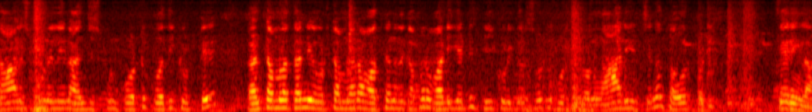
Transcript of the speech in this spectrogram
நாலு ஸ்பூன் இல்லைன்னா அஞ்சு ஸ்பூன் போட்டு கொதிக்க விட்டு ரெண்டு டம்ளர் தண்ணி ஒரு டம்ளராக வத்தினதுக்கப்புறம் வடிகட்டி டீ குடிக்கிற சூட்டில் கொடுத்துருவாங்க ஆறிடுச்சுன்னா தவறுபடி சரிங்களா?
